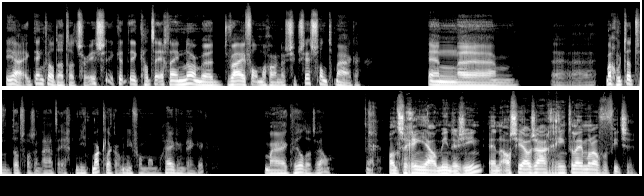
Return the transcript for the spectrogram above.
Ja, ik denk wel dat dat zo is. Ik, ik had echt een enorme drive om er gewoon een succes van te maken. En, ehm, eh, maar goed, dat, dat was inderdaad echt niet makkelijk. Ook niet voor mijn omgeving, denk ik. Maar ik wilde het wel. Want ze gingen jou minder zien. En als ze jou zagen, ging het alleen maar over fietsen.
